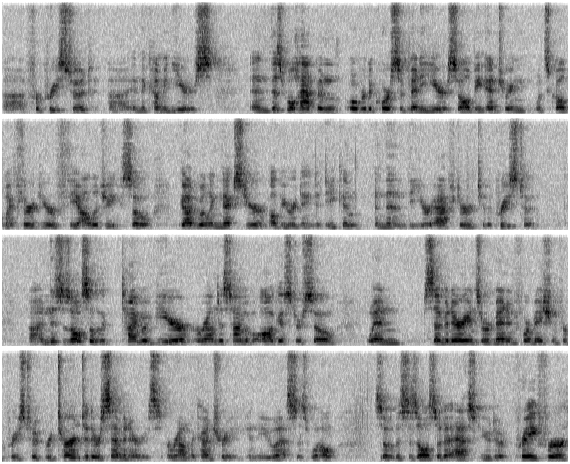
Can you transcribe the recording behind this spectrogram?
uh, for priesthood uh, in the coming years. And this will happen over the course of many years. So I'll be entering what's called my third year of theology. So God willing, next year I'll be ordained a deacon, and then the year after to the priesthood. Uh, and this is also the time of year, around this time of August or so, when seminarians or men in formation for priesthood return to their seminaries around the country in the U.S. as well. So this is also to ask you to pray for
